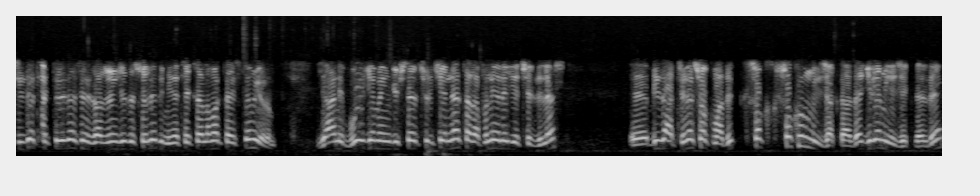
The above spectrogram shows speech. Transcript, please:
siz de takdir ederseniz az önce de söyledim yine tekrarlamak da istemiyorum. Yani bu egemen güçler Türkiye'nin her tarafını ele geçirdiler. Ee, biz Artvin'e sokmadık. Sok, sokulmayacaklar da giremeyecekler de.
